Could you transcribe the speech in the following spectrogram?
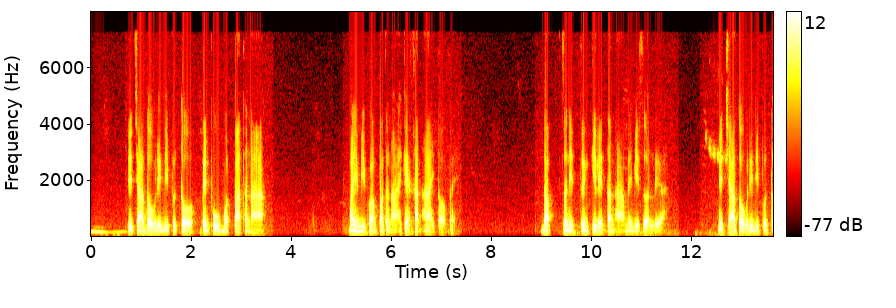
อืมนิจจาโตบรินิพุตโตเป็นผู้หมดปรารถนา ไม่มีความปรารถนาให้แก่ขันธ์ห้าอีกต่อไป ดับ สนิทซึ่งกิเลสตัณหาไม่มีส่วนเหลือ นิจจาโตบรินิพุตโต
